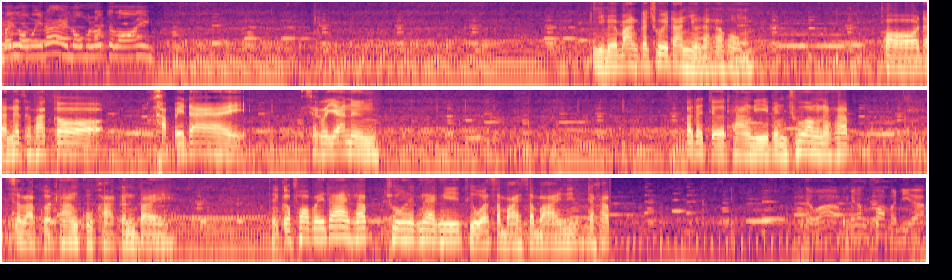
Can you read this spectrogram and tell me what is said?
ไม่ลงไม่ได้ลงมันรถจะลอยนี่แม่บ้านก็ช่วยดันอยู่นะครับผม พอดันได้สักพักก็ขับไปได้สักระยะหนึ่ง ก็จะเจอทางดีเป็นช่วงนะครับ สลับกับทางขรุขระกันไป แต่ก็พอไปได้ครับช่วงแรก ๆ นี้ถือว่าสบายๆนี้นะครับ แต่ว่าไม่ต้องซ่อมมันดีแล้ว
